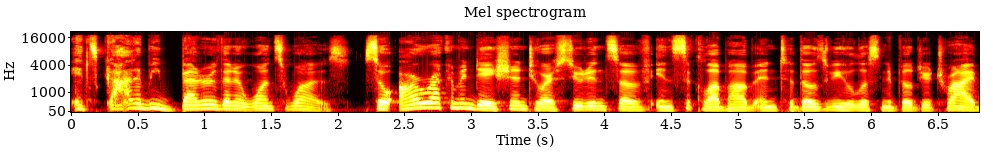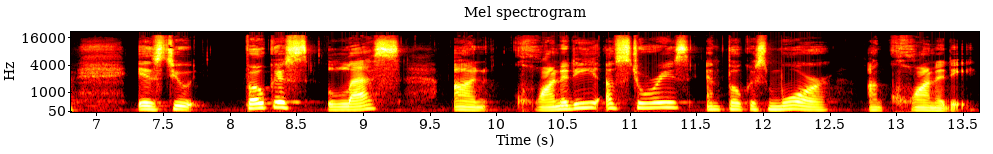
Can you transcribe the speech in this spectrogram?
It's got to be better than it once was. So our recommendation to our students of Insta Club Hub and to those of you who listen to Build Your Tribe is to focus less on quantity of stories and focus more on quantity.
